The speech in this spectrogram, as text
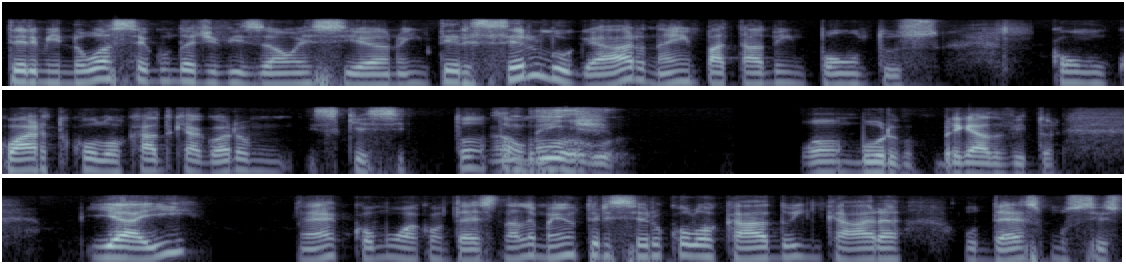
terminou a segunda divisão esse ano em terceiro lugar, né? Empatado em pontos com o quarto colocado que agora eu esqueci totalmente. Hamburgo. O Hamburgo. Obrigado, Vitor. E aí, né, como acontece na Alemanha, o terceiro colocado encara o 16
